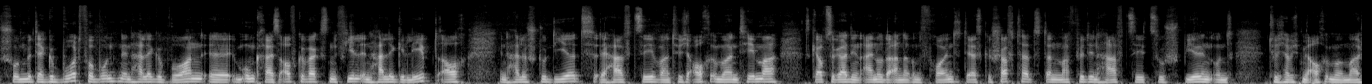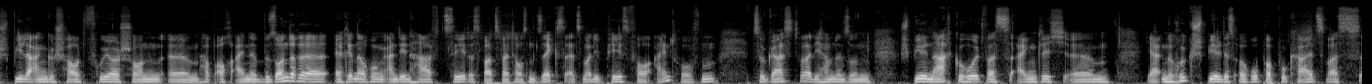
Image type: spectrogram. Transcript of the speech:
schon mit der Geburt verbunden, in Halle geboren, äh, im Umkreis aufgewachsen, viel in Halle gelebt, auch in Halle studiert. Der HFC war natürlich auch immer ein Thema. Es gab sogar den ein oder anderen Freund, der es geschafft hat, dann mal für den HFC zu spielen. Und natürlich habe ich mir auch immer mal Spiele angeschaut, früher schon. Ähm, habe auch eine besondere Erinnerung an den HFC. Das war 2006, als mal die PSV Eindhoven zu Gast war. Die haben dann so ein Spiel nachgeholt, was eigentlich ähm, ja ein Rückspiel des Europapokals, was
